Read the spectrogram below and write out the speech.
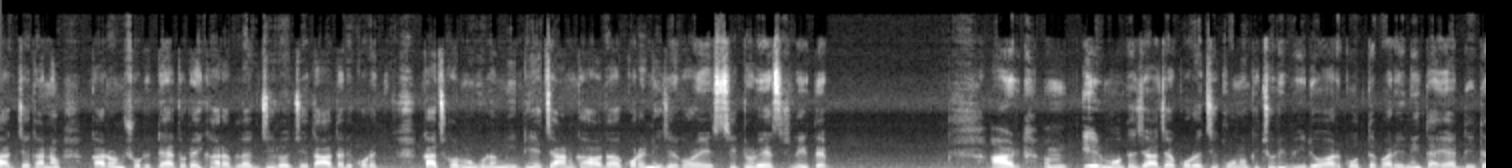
লাগছে কেন? কারণ শরীরটা এতটাই খারাপ লাগছিল যে তাড়াতাড়ি করে কাজকর্মগুলো মিটিয়ে চান খাওয়া দাওয়া করে নিজের ঘরে এসেছি, একটু রেস্ট নিতে। আর এর মধ্যে যা যা করেছি কোনো কিছুরই ভিডিও আর করতে পারিনি, তাই আর দিতে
